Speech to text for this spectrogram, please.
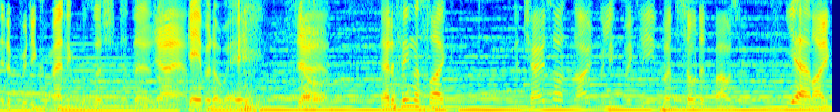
in a pretty commanding position, and then they just Yeah, yeah. gave it away. so yeah. Yeah, the thing is like, the Charizard died really quickly, but so did Bowser. yeah, Like,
